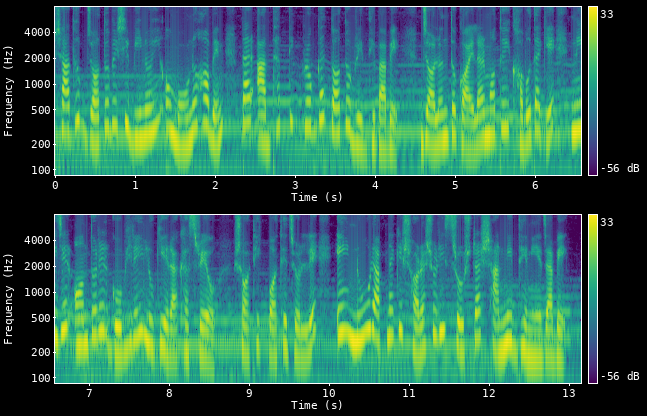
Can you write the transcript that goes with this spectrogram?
সাধক যত বেশি বিনয়ী ও মৌন হবেন, তার আধ্যাত্মিক প্রজ্ঞা তত বৃদ্ধি পাবে। জ্বলন্ত কয়লার মতোই ক্ষমতাকে নিজের অন্তরের গভীরেই লুকিয়ে রাখা শ্রেয়। সঠিক পথে চললে এই নূর আপনাকে সরাসরি স্রষ্টার সান্নিধ্যে নিয়ে যাবে।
